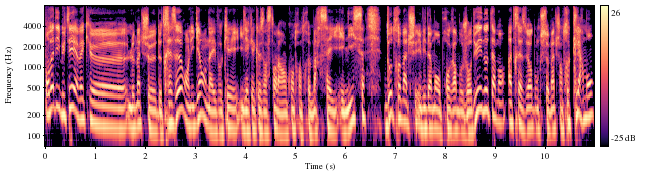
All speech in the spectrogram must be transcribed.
On va débuter avec euh, le match de 13h en Ligue 1. On a évoqué il y a quelques instants la rencontre entre Marseille et Nice. D'autres matchs évidemment au programme aujourd'hui et notamment à 13h donc ce match entre Clermont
